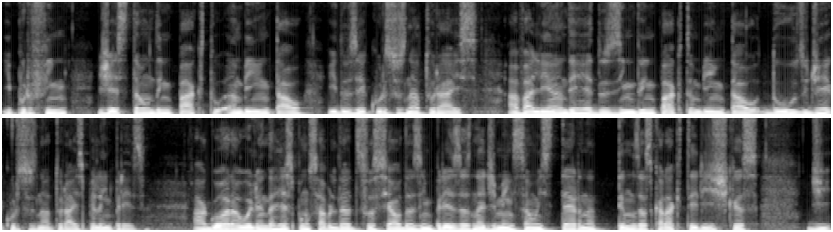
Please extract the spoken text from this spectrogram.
E por fim, gestão do impacto ambiental e dos recursos naturais, avaliando e reduzindo o impacto ambiental do uso de recursos naturais pela empresa. Agora, olhando a responsabilidade social das empresas na dimensão externa, temos as características de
